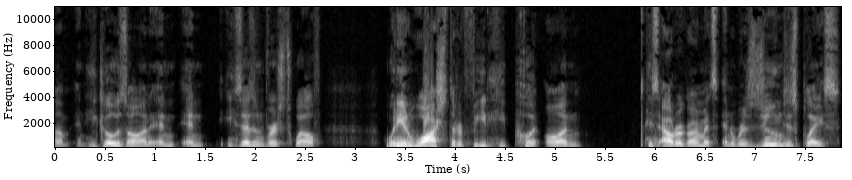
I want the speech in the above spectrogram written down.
Um, and he goes on and, and he says in verse 12, when he had washed their feet, he put on his outer garments and resumed his place.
